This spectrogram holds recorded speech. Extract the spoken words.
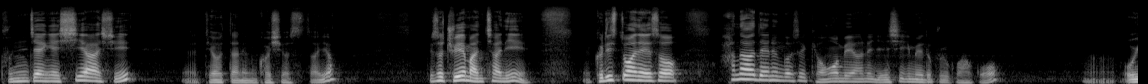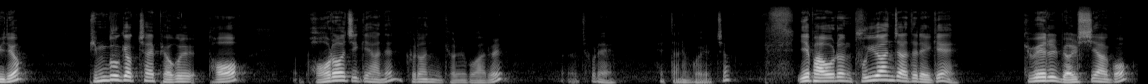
분쟁의 씨앗이 되었다는 것이었어요. 그래서 주의 만찬이 그리스도 안에서 하나 되는 것을 경험해야 하는 예식임에도 불구하고 어, 오히려 빈부격차의 벽을 더 벌어지게 하는 그런 결과를 초래했다는 거였죠. 이에 바울은 부유한 자들에게 교회를 멸시하고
